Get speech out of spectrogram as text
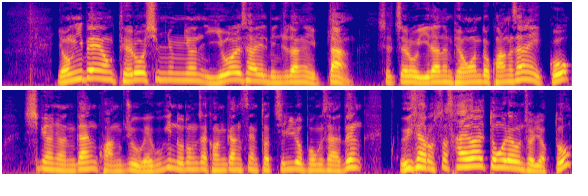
영입의 형태로 16년 2월 4일 민주당에 입당, 실제로 일하는 병원도 광산에 있고 10여 년간 광주 외국인 노동자 건강센터 진료 봉사 등 의사로서 사회활동을 해온 전력도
